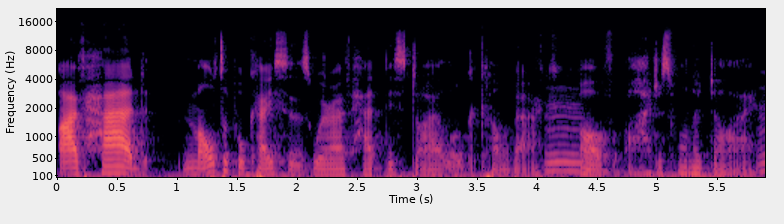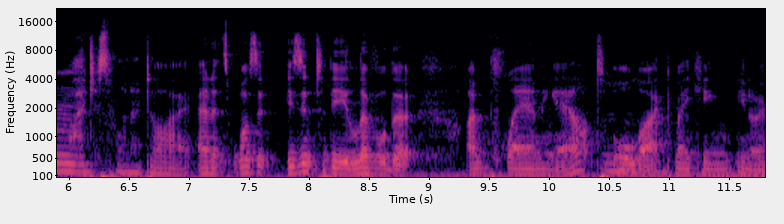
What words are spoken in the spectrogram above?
I've had multiple cases where I've had this dialogue come back of oh, I just want to die. I just want to die, and it wasn't isn't to the level that I'm planning out or like making you know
